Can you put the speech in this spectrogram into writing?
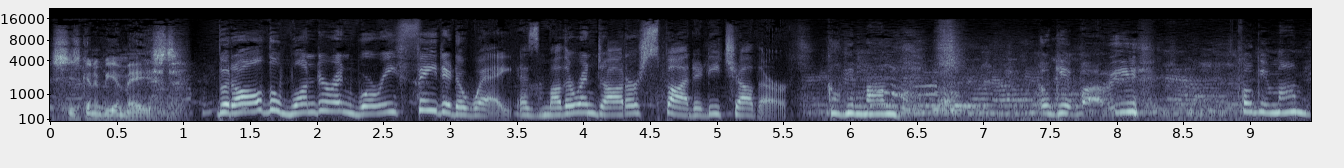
She's going to be amazed. But all the wonder and worry faded away as mother and daughter spotted each other. Go get mommy. Go get mommy. Go get mommy.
